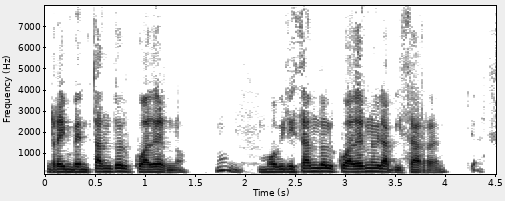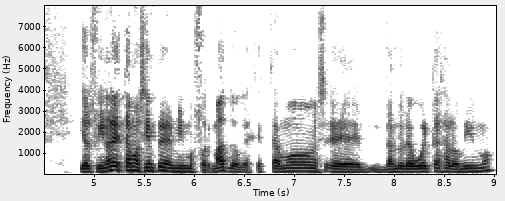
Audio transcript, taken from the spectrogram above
reinventando el cuaderno, movilizando el cuaderno y la pizarra. Y al final estamos siempre en el mismo formato, que es que estamos dándole vueltas a lo mismo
